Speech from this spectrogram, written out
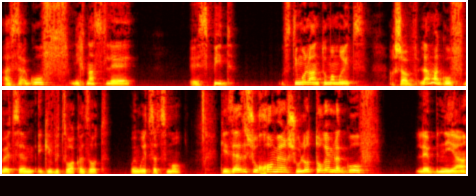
אז הגוף נכנס לספיד, הוא סטימולנט, הוא ממריץ. עכשיו, למה הגוף בעצם הגיב בצורה כזאת? הוא המריץ את עצמו? כי זה איזשהו חומר שהוא לא תורם לגוף לבנייה,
